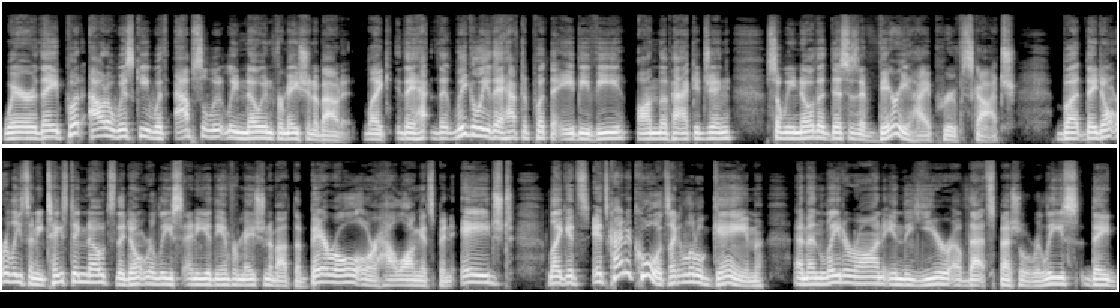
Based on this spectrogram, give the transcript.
where they put out a whiskey with absolutely no information about it. Like they, ha- they legally they have to put the ABV on the packaging, so we know that this is a very high proof Scotch. But they don't release any tasting notes. They don't release any of the information about the barrel or how long it's been aged. Like it's it's kind of cool. It's like a little game. And then later on in the year of that special release, they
